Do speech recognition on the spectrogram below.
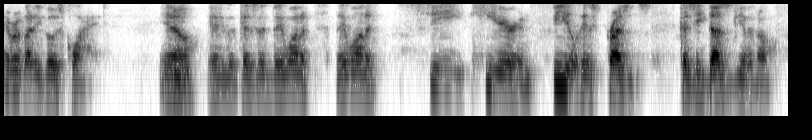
everybody goes quiet, you know, mm-hmm. because they want to they want to see, hear, and feel his presence because he does give it off.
